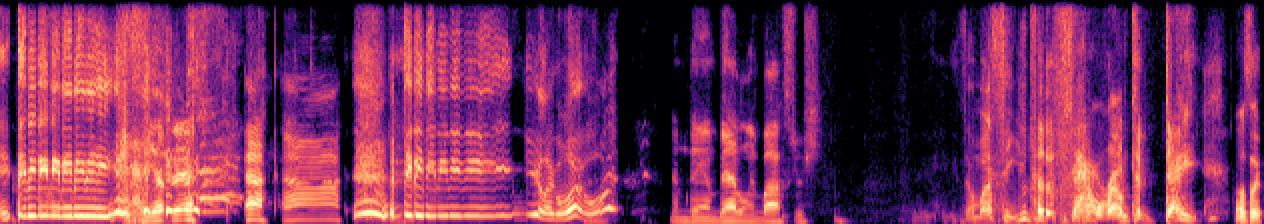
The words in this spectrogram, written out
yep. Yep. You're like, what? What? Them damn battling boxers. Somebody seen you to the shadow realm today. I was like,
